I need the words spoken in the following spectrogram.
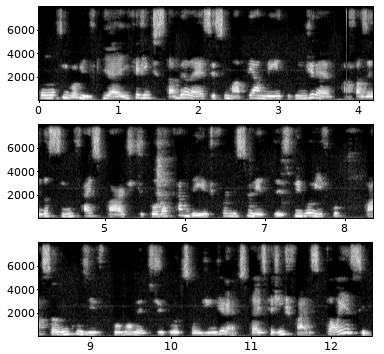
com o frigorífico. E é aí que a gente estabelece esse mapeamento do indireto. A fazenda sim faz parte de toda a cadeia de fornecimento desse frigorífico, passando inclusive por momentos de produção de indiretos. Então é isso que a gente faz. Então esse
